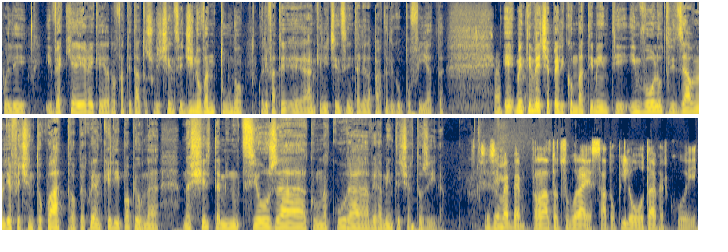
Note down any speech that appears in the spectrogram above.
quelli, i vecchi aerei che erano fatti tanto su licenze G91, quelli fatti eh, anche in licenze in Italia da parte del gruppo Fiat. Sì. E, mentre invece per i combattimenti in volo utilizzavano gli F-104, per cui anche lì proprio una, una scelta minuziosa con una cura veramente certosina. Sì, sì, ma beh, tra l'altro Tsuburai è stato pilota, per cui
